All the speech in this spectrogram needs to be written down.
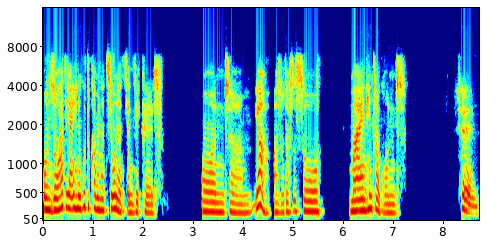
Und so hat sich eigentlich eine gute Kombination jetzt entwickelt. Und ähm, ja, also das ist so mein Hintergrund. Schön.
